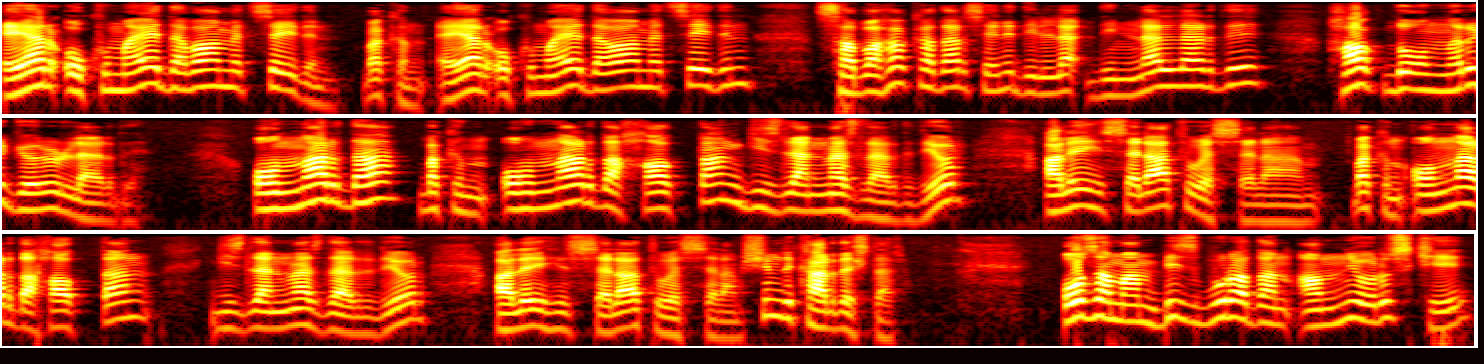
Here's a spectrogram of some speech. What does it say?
Eğer okumaya devam etseydin, bakın eğer okumaya devam etseydin sabaha kadar seni dinlerlerdi, halk da onları görürlerdi. Onlar da bakın onlar da halktan gizlenmezlerdi diyor aleyhissalatu vesselam. Bakın onlar da halktan gizlenmezlerdi diyor aleyhissalatu vesselam. Şimdi kardeşler o zaman biz buradan anlıyoruz ki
